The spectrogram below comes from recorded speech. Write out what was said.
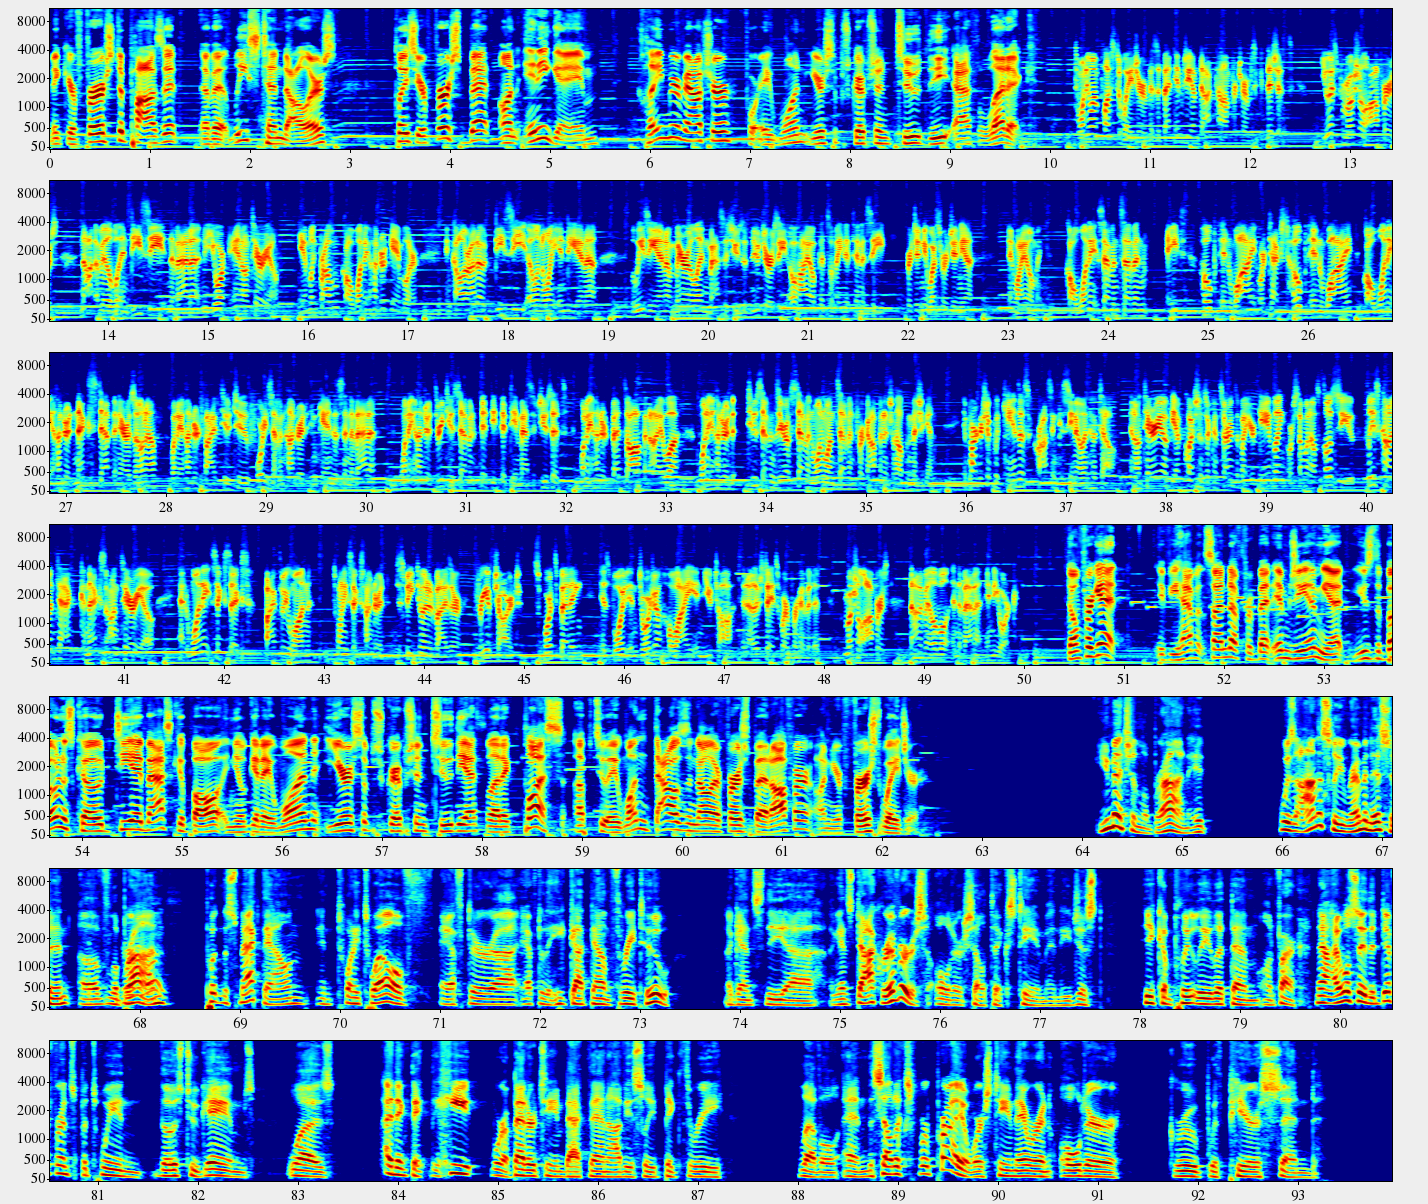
Make your first deposit of at least $10. Place your first bet on any game. Claim your voucher for a one year subscription to The Athletic. 21 plus to wager. Visit BetMGM.com for terms and conditions. U.S. promotional offers not available in D.C., Nevada, New York, and Ontario. Gambling problem? Call 1-800-GAMBLER. In Colorado, D.C., Illinois, Indiana, Louisiana, Maryland, Massachusetts, New Jersey, Ohio, Pennsylvania, Tennessee, Virginia, West Virginia, and Wyoming. Call 1-877-8-HOPE-NY or text HOPE-NY. Call 1-800-NEXT-STEP in Arizona, 1-800-522-4700 in Kansas and Nevada, 1-800-327-5050 in Massachusetts, 1-800-BETS-OFF in Iowa, 1-800-2707-117 for confidential help in Michigan. In partnership with Kansas Crossing Casino and Hotel. In Ontario, if you have questions or concerns about your gambling or someone else close to you, please contact ConnexOntario at 1-866-531-2600 to speak to an advisor free of charge. Sports betting is void in Georgia, Hawaii, and Utah, and other states where prohibited. Promotional offers not available in Nevada and New York. Don't forget, if you haven't signed up for BetMGM yet, use the bonus code TA Basketball and you'll get a one year subscription to The Athletic, plus up to a $1,000 first bet offer on your first wager. You mentioned LeBron. It was honestly reminiscent of LeBron putting the smackdown in 2012 after uh, after the Heat got down 3-2 against the uh, against Doc Rivers' older Celtics team and he just he completely lit them on fire. Now, I will say the difference between those two games was I think the Heat were a better team back then, obviously, big three level, and the Celtics were probably a worse team. They were an older group with Pierce and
